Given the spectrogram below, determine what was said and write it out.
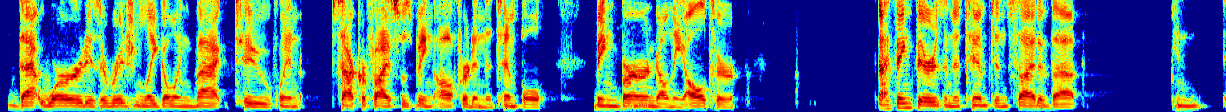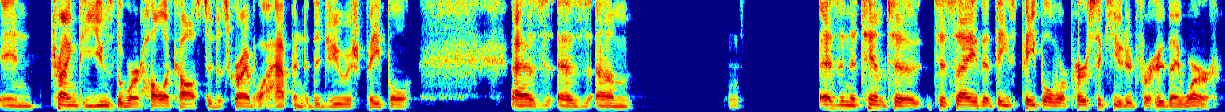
that word is originally going back to when sacrifice was being offered in the temple, being burned on the altar. I think there is an attempt inside of that in in trying to use the word Holocaust to describe what happened to the Jewish people as as um as an attempt to to say that these people were persecuted for who they were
